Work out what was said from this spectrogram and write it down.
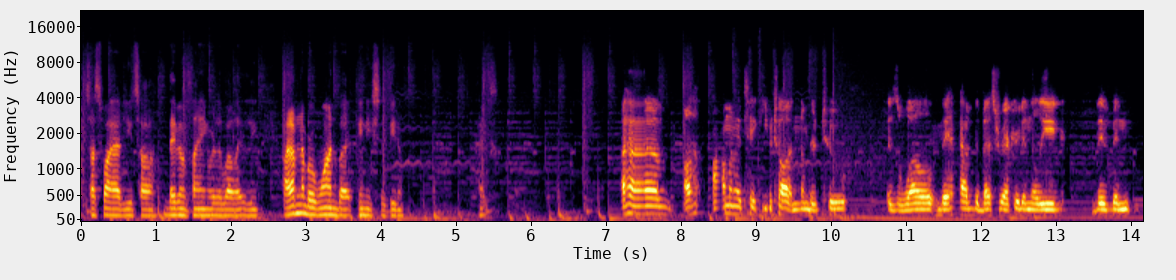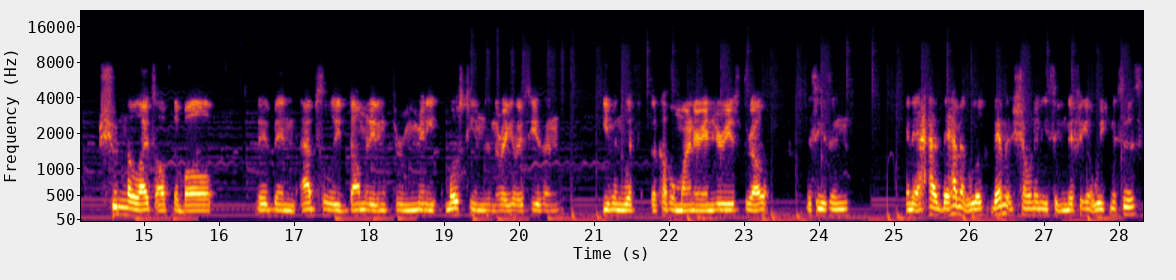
So that's why I have Utah. They've been playing really well lately. I have number one, but Phoenix should beat them. Thanks. I have. i am gonna take Utah at number two, as well. They have the best record in the league. They've been shooting the lights off the ball. They've been absolutely dominating through many most teams in the regular season, even with a couple minor injuries throughout the season. And it has they haven't looked they haven't shown any significant weaknesses.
